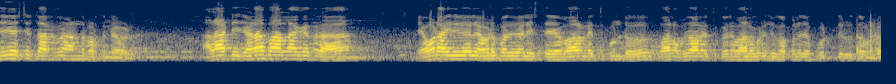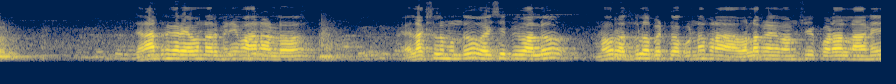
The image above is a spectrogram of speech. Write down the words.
చేస్తే తాను కూడా ఆనందపడుతుండేవాడు. అలాంటి జడా బాలనాగేంద్ర ఎవడ ఐదు వేలు ఎవడ పదివేలు ఇస్తే వాళ్ళని ఎత్తుకుంటూ వాళ్ళ బుధాలు ఎత్తుకొని వాళ్ళ గురించి గొప్పలు చెప్పుకుంటూ తిరుగుతూ ఉంటాడు. జనార్దన్ గారు ఏమన్నారు మినీ మహానాడులో ఎలక్షన్ల ముందు వైసీపీ వాళ్ళు నోరు అదుపులో పెట్టుకోకుండా మన వల్లభనేని వంశీ కొడాలి నాని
